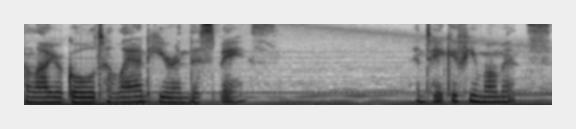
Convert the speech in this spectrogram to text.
Allow your goal to land here in this space and take a few moments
